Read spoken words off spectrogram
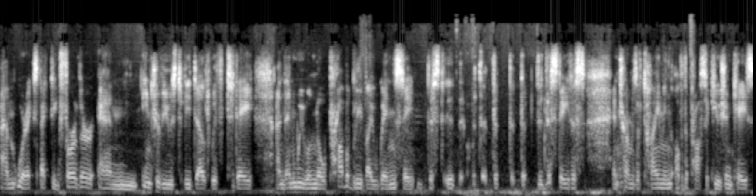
Um, we're expecting further um, interviews to be dealt with today, and then we will know probably by Wednesday the, the, the, the, the status in terms of timing of the prosecution case.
